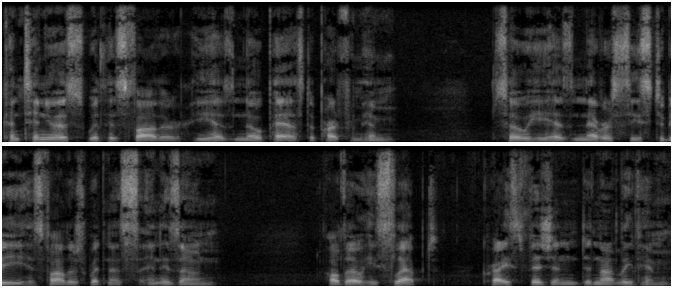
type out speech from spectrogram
Continuous with his Father, he has no past apart from him. So he has never ceased to be his Father's witness and his own. Although he slept, Christ's vision did not leave him.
